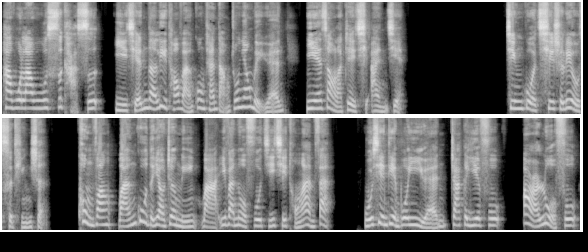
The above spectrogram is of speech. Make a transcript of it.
帕乌拉乌斯卡斯以前的立陶宛共产党中央委员捏造了这起案件。经过七十六次庭审，控方顽固的要证明瓦伊万诺夫及其同案犯。无线电播音员扎格耶夫、奥尔洛夫、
